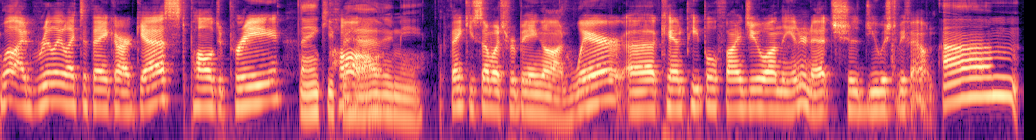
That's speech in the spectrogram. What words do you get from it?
Well, I'd really like to thank our guest, Paul Dupree. Thank you Paul. for having me. Thank you so much for being on. Where uh, can people find you on the internet should you wish to be found? Um,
